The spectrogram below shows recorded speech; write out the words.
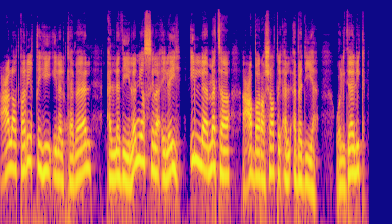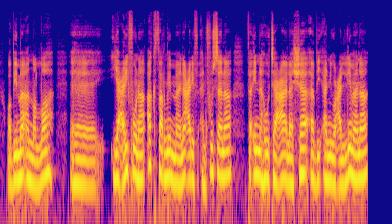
على طريقه إلى الكمال الذي لن يصل إليه إلا متى عبر شاطئ الأبدية. ولذلك وبما أن الله آه، يعرفنا أكثر مما نعرف أنفسنا فإنه تعالى شاء بأن يعلمنا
